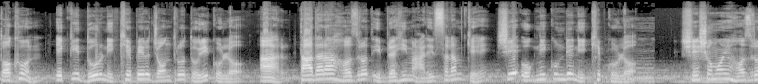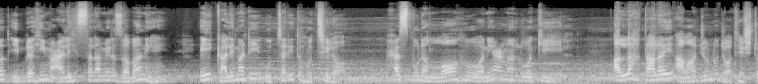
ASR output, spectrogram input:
তখন একটি দূর নিক্ষেপের যন্ত্র তৈরি করল আর তা দ্বারা হজরত ইব্রাহিম আলিসাল্লামকে সে অগ্নিকুণ্ডে নিক্ষেপ করল। সে সময় হজরত ইব্রাহিম আলিসাল্লামের জবানে এই কালিমাটি উচ্চারিত হচ্ছিল, হাসবুনাল্লাহু ওয়া নি'মাল ওয়াকিল। আল্লাহ তালাই আমার জন্য যথেষ্ট।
